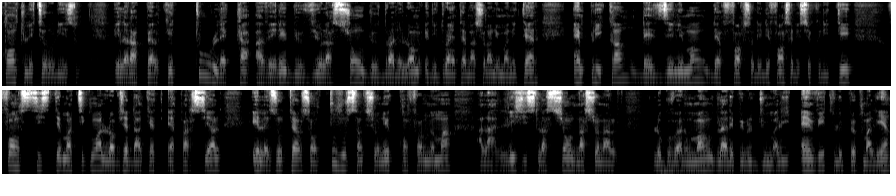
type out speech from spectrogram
contre le terrorisme. Il rappelle que tous les cas avérés de violation du droit de l'homme et du droit international humanitaire impliquant des éléments des forces de défense et de sécurité font systématiquement l'objet d'enquêtes impartiales et les auteurs sont toujours sanctionnés conformément à la législation nationale. Le gouvernement de la République du Mali invite le peuple malien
